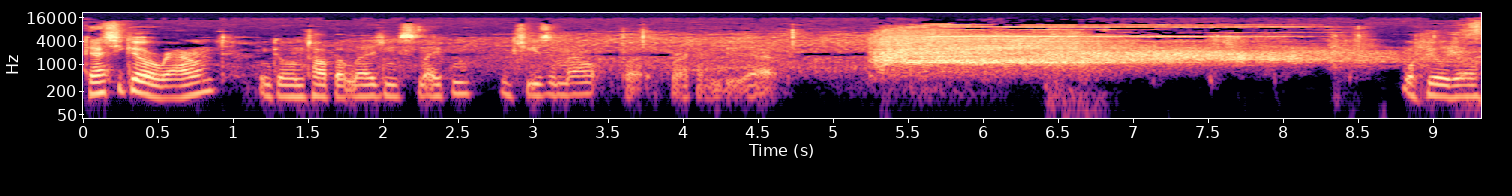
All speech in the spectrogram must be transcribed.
Can I actually go around and go on top of that ledge and snipe him and cheese him out, but we're not gonna do that. We'll heal though.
